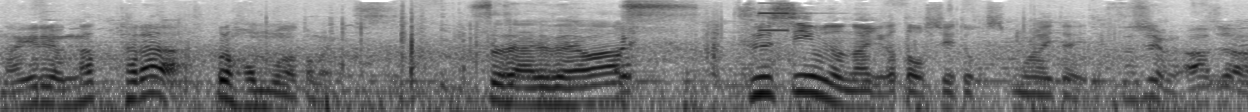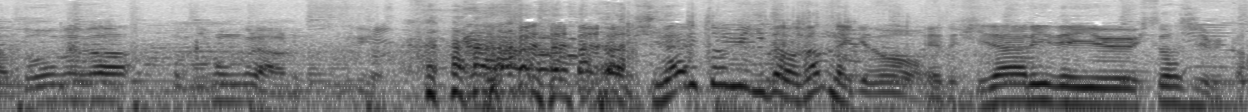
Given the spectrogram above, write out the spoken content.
投げるようになったらこれは本物だと思います。すいませんありがとうございますツーシームの投げ方を教えてもらいたいです。ツーシーム？あじゃあ動画が2本ぐらいあるんで見てください。左と右で分かんないけど、えー、と左でいう人差し指か。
